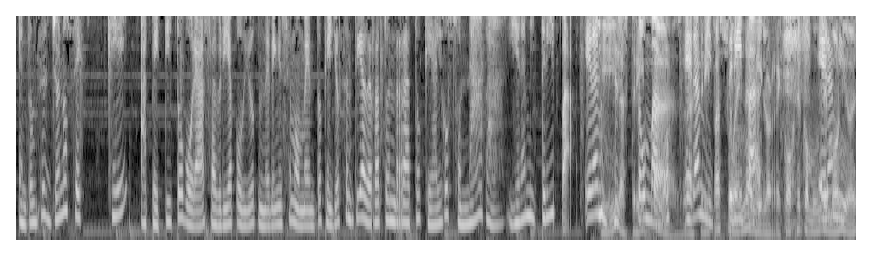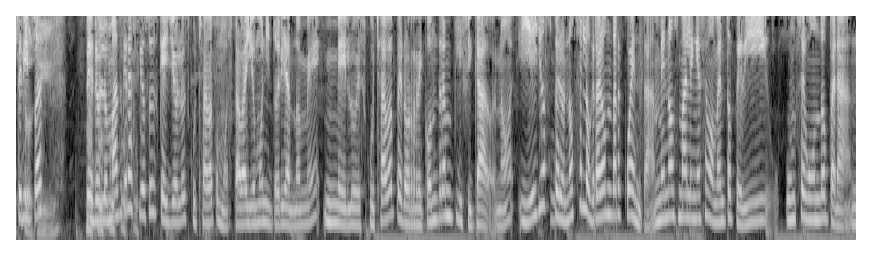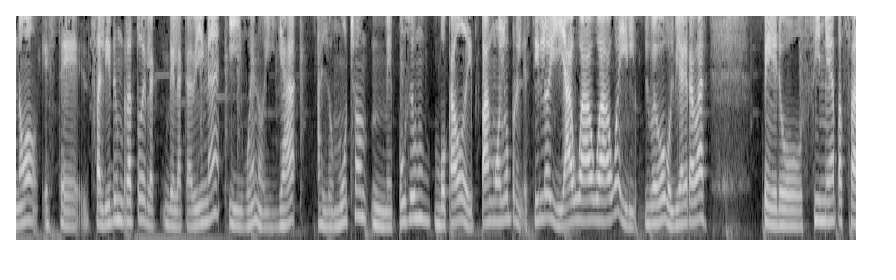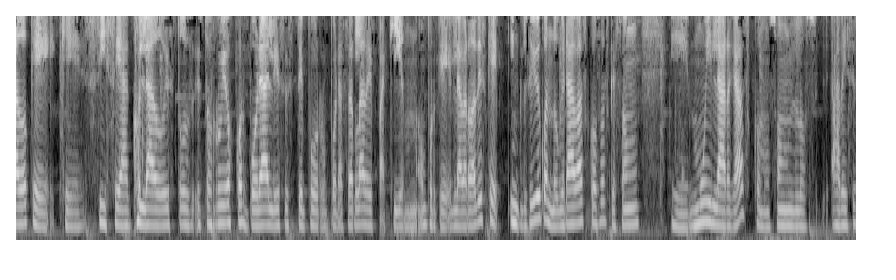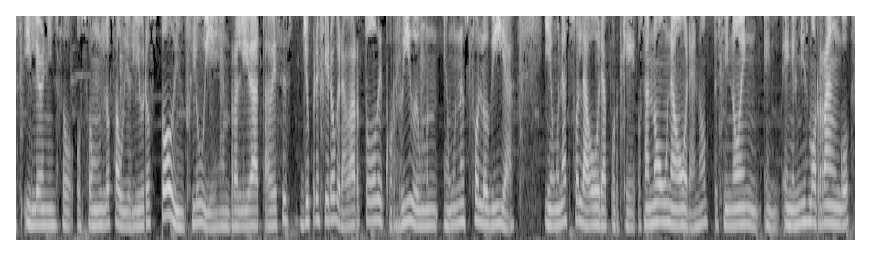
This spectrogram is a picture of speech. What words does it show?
Entonces yo no sé qué apetito voraz habría podido tener en ese momento que yo sentía de rato en rato que algo sonaba y era mi tripa, era mi estómago, era mis tripas y lo recoge como un demonio esto, sí. Pero lo más gracioso es que yo lo escuchaba como estaba yo monitoreándome, me lo escuchaba pero recontra amplificado, ¿no? Y ellos pero no se lograron dar cuenta. Menos mal en ese momento pedí un segundo para no este salir un rato de la, de la cabina y bueno, y ya a lo mucho me puse un bocado de pan o algo por el estilo y agua, agua, agua y luego volví a grabar. Pero sí me ha pasado que, que sí se ha colado estos, estos ruidos corporales, este, por, por hacerla de fakir, ¿no? Porque la verdad es que inclusive cuando grabas cosas que son eh, muy largas, como son los, a veces e-learnings o, o son los audiolibros, todo influye en realidad. A veces yo prefiero grabar todo de corrido en un, en un solo día y en una sola hora porque, o sea, no una hora, ¿no? Sino en, en, en el mismo rango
